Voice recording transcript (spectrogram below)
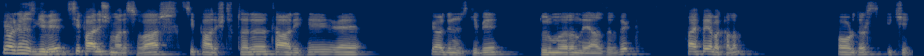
Gördüğünüz gibi sipariş numarası var. Sipariş tutarı, tarihi ve gördüğünüz gibi durumlarını da yazdırdık. Sayfaya bakalım. Orders 2.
